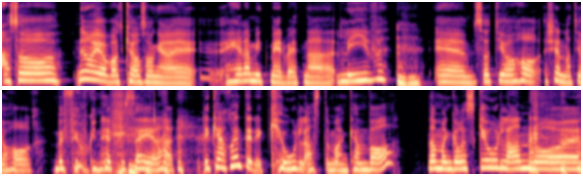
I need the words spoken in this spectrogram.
alltså, nu har jag varit körsångare hela mitt medvetna liv. Mhm. Eh, så att jag har, känner att jag har befogenhet att säga det här. Det kanske inte är det coolaste man kan vara när man går i skolan och eh,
